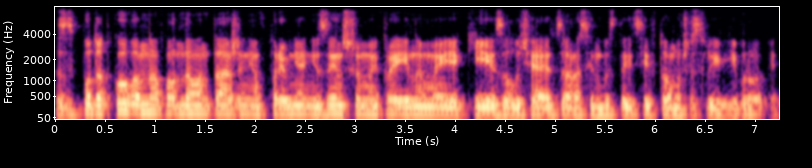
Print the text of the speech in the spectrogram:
з податковим нав- навантаженням в порівнянні з іншими країнами, які залучають зараз інвестиції, в тому числі в Європі.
